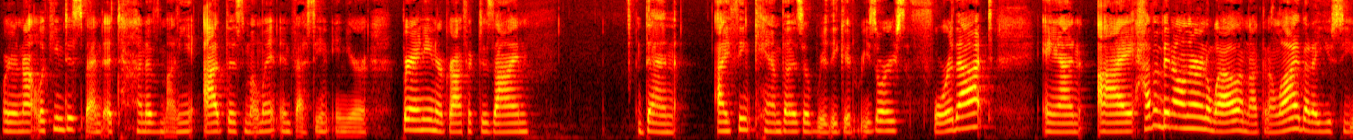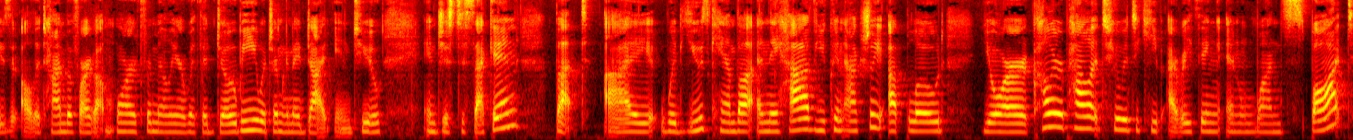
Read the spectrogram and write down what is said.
or you're not looking to spend a ton of money at this moment investing in your branding or graphic design, then I think Canva is a really good resource for that. And I haven't been on there in a while, I'm not gonna lie, but I used to use it all the time before I got more familiar with Adobe, which I'm gonna dive into in just a second but I would use Canva and they have, you can actually upload your color palette to it to keep everything in one spot.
